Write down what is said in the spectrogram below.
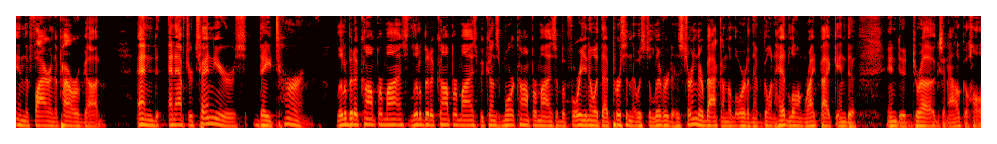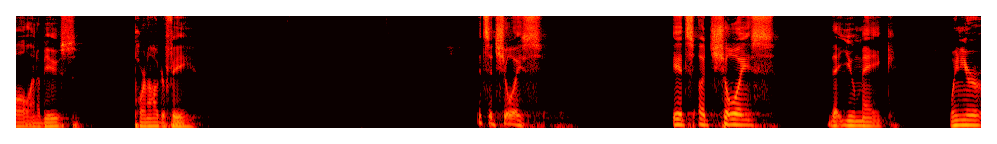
in the fire and the power of God. And, and after 10 years, they turn. A little bit of compromise, a little bit of compromise becomes more compromise. And before you know it, that person that was delivered has turned their back on the Lord and they've gone headlong right back into, into drugs and alcohol and abuse, pornography, It's a choice. It's a choice that you make. When you're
